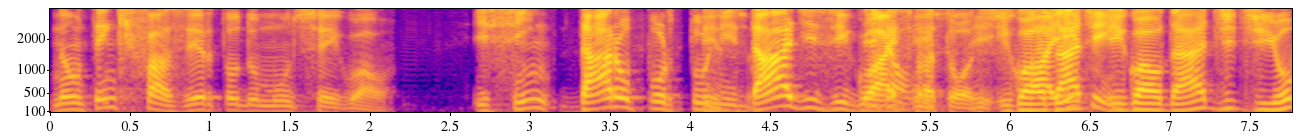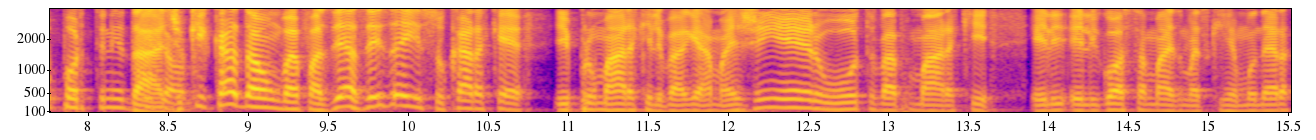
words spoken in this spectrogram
não tem que fazer todo mundo ser igual. E sim dar oportunidades iguais Então, para Isso, todos. Igualdade, Aí igualdade de oportunidade. Então- o que cada um vai fazer, às vezes é isso. O cara quer ir pra uma área que ele vai ganhar mais dinheiro, o outro vai pra uma área que ele, ele gosta mais, mas que remunera.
